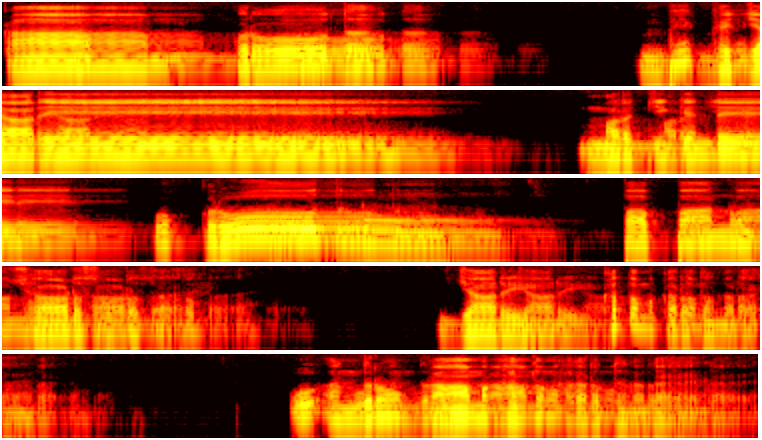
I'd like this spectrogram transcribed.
ਕਾਮ ਕ੍ਰੋਧ ਵਿਖ ਜਾਰੇ। ਮਰਜ਼ੀ ਕਹਿੰਦੇ ਉਹ ਕ੍ਰੋਧ ਨੂੰ ਪਾਪਾਂ ਨੂੰ ਛਾੜ ਸੁੱਟਦਾ ਹੈ। ਜਾਰੇ ਖਤਮ ਕਰ ਦਿੰਦਾ ਹੈ। ਉਹ ਅੰਦਰੋਂ ਕਾਮ ਖਤਮ ਕਰ ਦਿੰਦਾ ਹੈ।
